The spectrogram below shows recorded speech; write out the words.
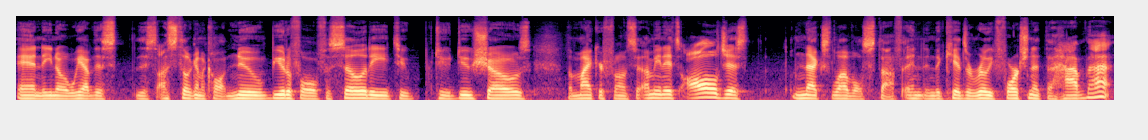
And you know we have this this I'm still going to call it new beautiful facility to to do shows. The microphones. I mean, it's all just next level stuff. And, and the kids are really fortunate to have that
